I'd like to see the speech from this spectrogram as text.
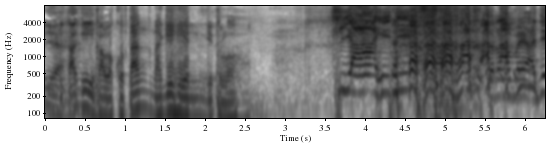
Iya. Ditagih. Kalau kutang nagihin gitu loh. Cia hiji. Terame aja.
